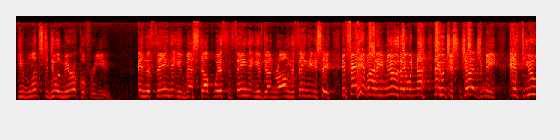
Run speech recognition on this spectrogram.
He wants to do a miracle for you. And the thing that you've messed up with, the thing that you've done wrong, the thing that you say, if anybody knew, they would not, they would just judge me. If you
